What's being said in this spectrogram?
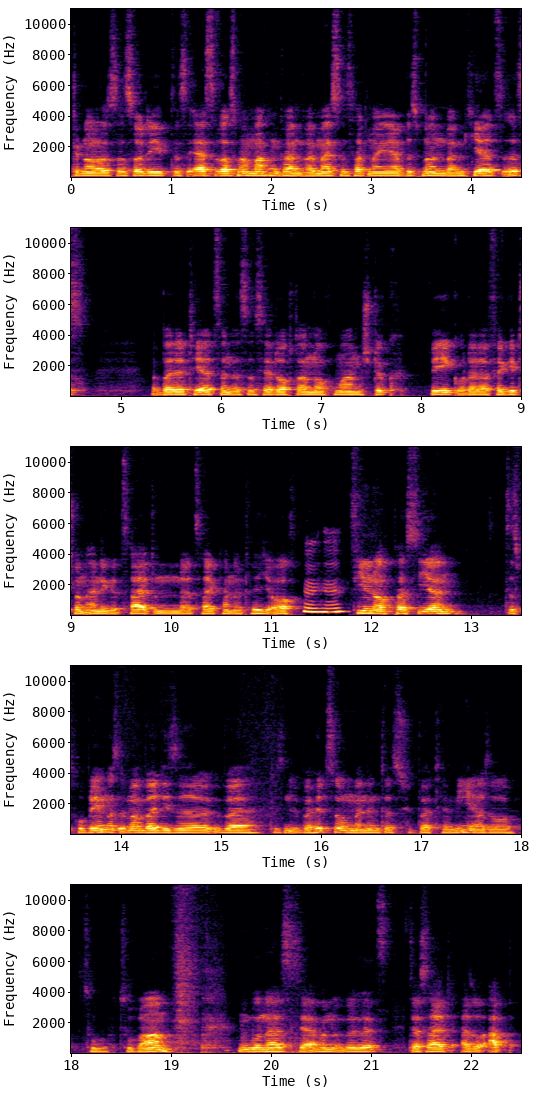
Genau, das ist so die, das Erste, was man machen kann, weil meistens hat man ja, bis man beim Tierarzt ist, bei der Tierärztin ist es ja doch dann noch mal ein Stück Weg oder da vergeht schon einige Zeit und in der Zeit kann natürlich auch mhm. viel noch passieren das Problem ist immer bei dieser Über, diesen Überhitzungen, man nennt das Hyperthermie, also zu, zu warm. Im Grunde heißt es ja einfach nur übersetzt, dass halt, also ab,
